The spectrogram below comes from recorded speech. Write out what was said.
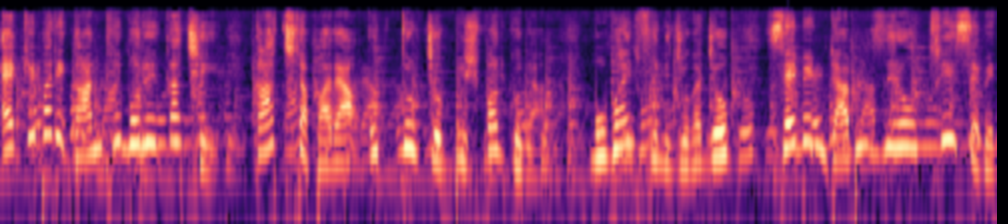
একেবারে গান্ধী মোড়ের কাছে কাঁচরাপাড়া উত্তর চব্বিশ পরগনা। মোবাইল ফোনে যোগাযোগ seven double zero three seven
